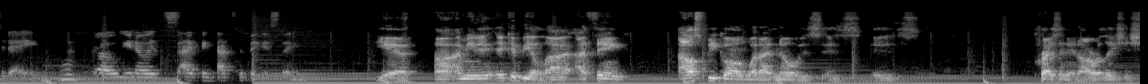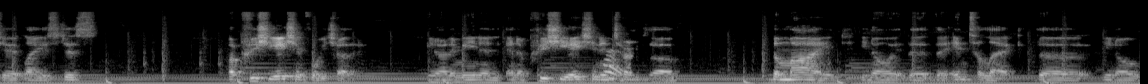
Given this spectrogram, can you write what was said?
today. So, you know, it's I think that's the biggest thing. Yeah, uh, I mean, it, it could be a lot. I think I'll speak on what I know is is is present in our relationship. Like it's just appreciation for each other. You know what I mean, and, and appreciation in terms of the mind. You know, the the intellect, the you know,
